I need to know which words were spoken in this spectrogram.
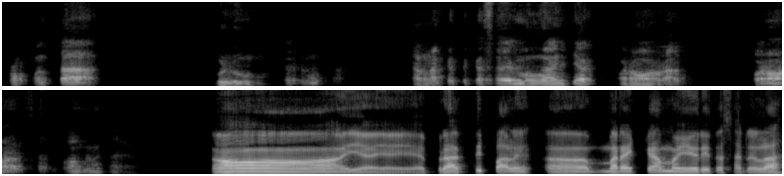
pro kontra belum saya temukan. Karena ketika saya mengajak orang-orang, orang-orang satu paham dengan saya. oh ya ya ya berarti paling eh, mereka mayoritas adalah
